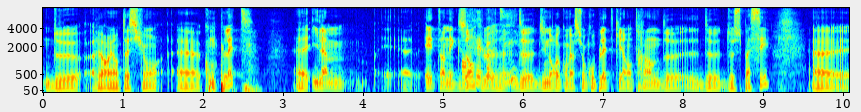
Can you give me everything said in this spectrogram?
de réorientation euh, complète. Euh, il a est un exemple d'une reconversion complète qui est en train de, de, se passer. Euh,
